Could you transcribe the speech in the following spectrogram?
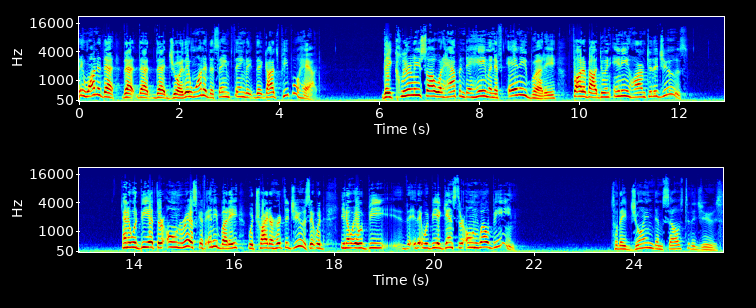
They wanted that, that, that, that joy. They wanted the same thing that, that God's people had. They clearly saw what happened to Haman if anybody thought about doing any harm to the Jews. And it would be at their own risk if anybody would try to hurt the Jews. It would, you know, it would be, it would be against their own well being. So they joined themselves to the Jews.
